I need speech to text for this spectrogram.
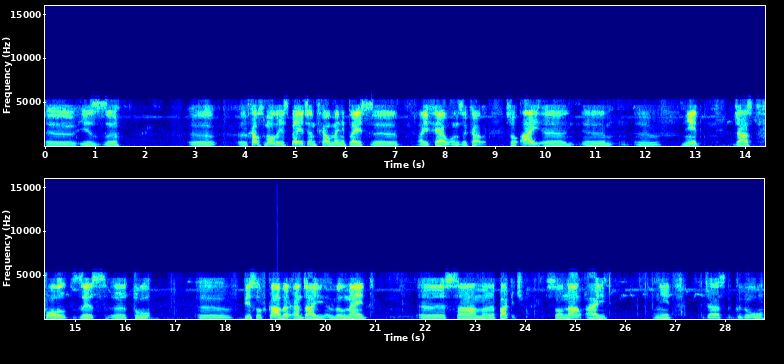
uh, is uh, uh, uh, how small is page and how many place uh, I have on the cover. So I um, need just fold this two piece of cover and I will make uh, some uh, package. So now I need just glue,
